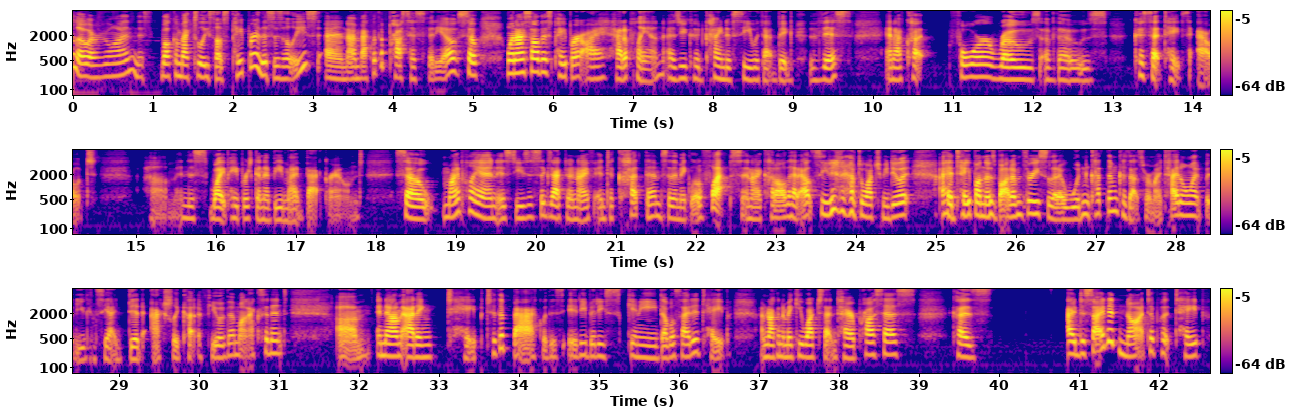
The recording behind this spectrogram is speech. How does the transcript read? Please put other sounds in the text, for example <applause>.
Hello everyone, this, welcome back to Elise Loves Paper. This is Elise and I'm back with a process video. So when I saw this paper, I had a plan, as you could kind of see with that big this, and I've cut four rows of those cassette tapes out. Um, and this white paper is going to be my background. So my plan is to use this X-Acto knife and to cut them so they make little flaps. And I cut all that out <laughs> so you didn't have to watch me do it. I had tape on those bottom three so that I wouldn't cut them because that's where my title went. But you can see I did actually cut a few of them on accident. Um, and now I'm adding tape to the back with this itty bitty skinny double-sided tape. I'm not going to make you watch that entire process because I decided not to put tape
